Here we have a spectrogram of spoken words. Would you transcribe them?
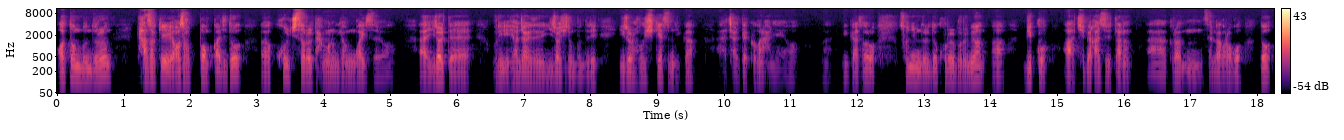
어떤 분들은 다섯 개, 여섯 번까지도 어, 콜 취소를 당하는 경우가 있어요. 아, 이럴 때 우리 현장에서 일하시는 분들이 일을 하고 싶겠습니까? 아, 절대 그건 아니에요. 아, 그러니까 서로 손님들도 콜을 부르면 아, 믿고 아, 집에 갈 수 있다는 아, 그런 음, 생각을 하고 또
